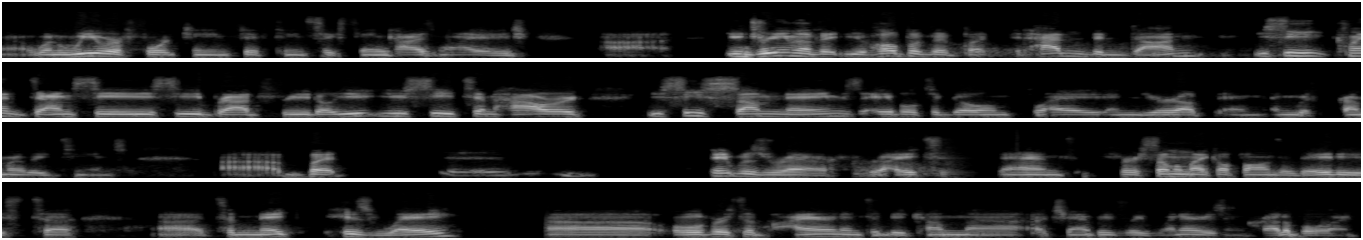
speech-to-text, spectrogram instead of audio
Uh, when we were 14, 15, 16, guys my age, uh, you dream of it, you hope of it, but it hadn't been done. You see Clint Dempsey, you see Brad Friedel, you, you see Tim Howard, you see some names able to go and play in Europe and, and with Premier League teams. Uh, but uh, it was rare, right? And for someone like Alfonso Davies to uh, to make his way uh, over to Bayern and to become a, a, Champions League winner is incredible. And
